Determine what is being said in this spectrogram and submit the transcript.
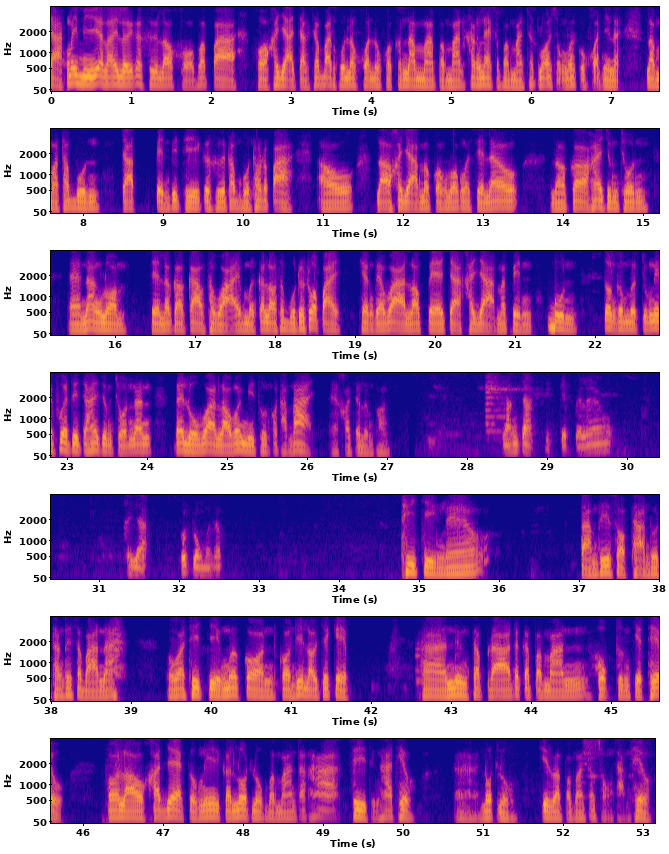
จากไม่มีอะไรเลยก็คือเราขอพระปาขอขยะจากชาวบ้านคนละขวดละขวดก็นำมาประมาณครั้งแรกก็ประมาณสักร้อยสองร้อยกว่าขวดนี่แหละเรามาทำบุญจัดเป็นพิธีก็คือทำบุญทอดปลาเอาเราขยะมากองรวมกันเสร็จแล้ว เราก็ให้ชุมชนเอ่อนั่งรวมเสร็จแล้วก็กล่าวถวายเหมือนกับเราทำบุญทั่วไป เพียงแต่ว่าเราแปลจากขยะมาเป็นบุญ ต้นกำเนิดตรงนี้เพื่อที่จะให้ชุมชนนั้น ได้รู้ว่าเราไม่มีทุนก็ทำได้เขอเริญพร หลังจากที่เก็บไปแล้ว ขยะลดลงไหมครับ ที่จริงแล้ว ตามที่สอบถามดูทางเทศบาลนะ เพราะว่าที่จริงเมื่อก่อนก่อนที่เราจะเก็บหนึ่งสัปดาห์ก็ประมาณหกถึงเจ็ดเที่ยวพอเราคัดแยกตรงนี้ก็ลดลงประมาณทั้งห้าสี่ถึงห้าเที่ยวลดลงคิดว่าประมาณทั้งสองสามเที่ยว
